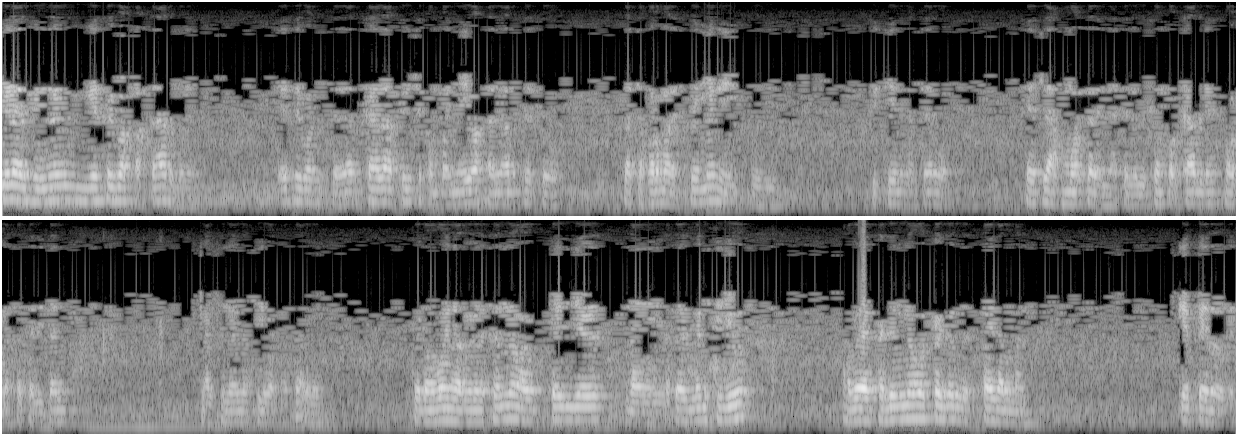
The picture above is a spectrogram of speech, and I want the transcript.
mira, al final eso iba a pasar, güey. Eso iba a suceder. Cada pinche compañía iba a jalarse su plataforma de streaming y, pues, ¿qué quieres hacer, güey? Es la muerte de la televisión por cable o la satelital. Al final así iba a pasar, güey. Pero bueno, regresando a Avengers, la del MCU, a ver, salió un nuevo trailer de Spider-Man. ¿Qué pedo, güey?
